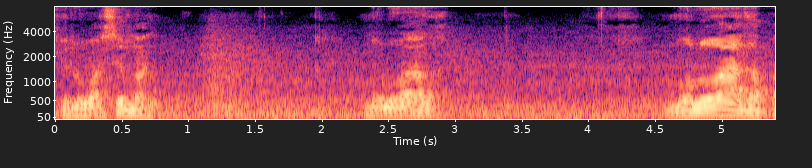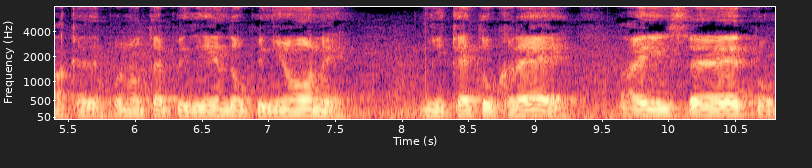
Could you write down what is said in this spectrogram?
que lo hace mal, no lo hagas. No lo hagas para que después no estés pidiendo opiniones, ni qué tú crees. Ay, hice esto.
